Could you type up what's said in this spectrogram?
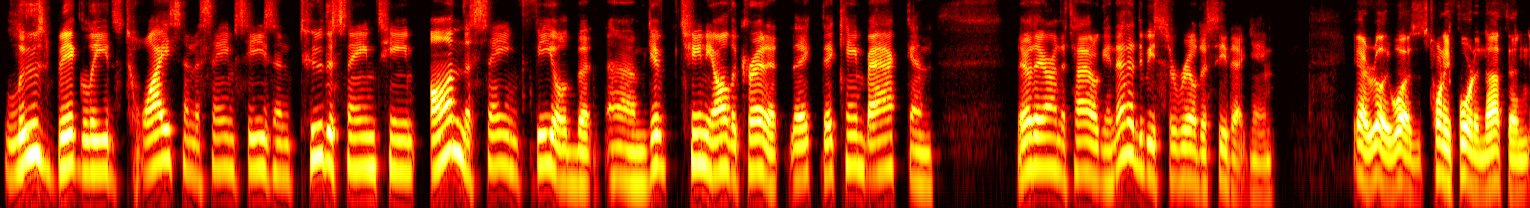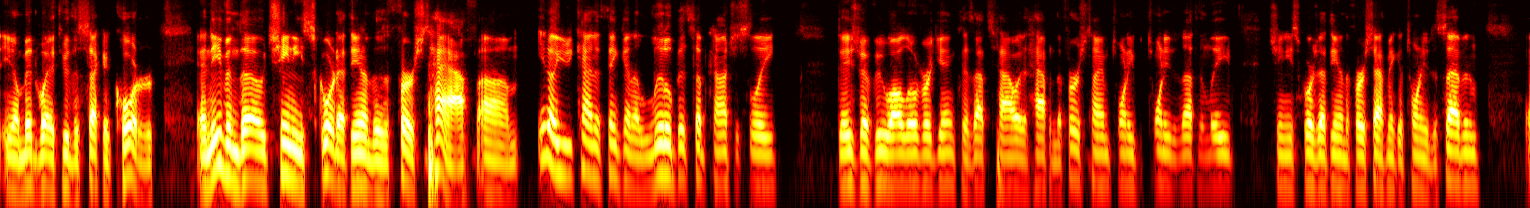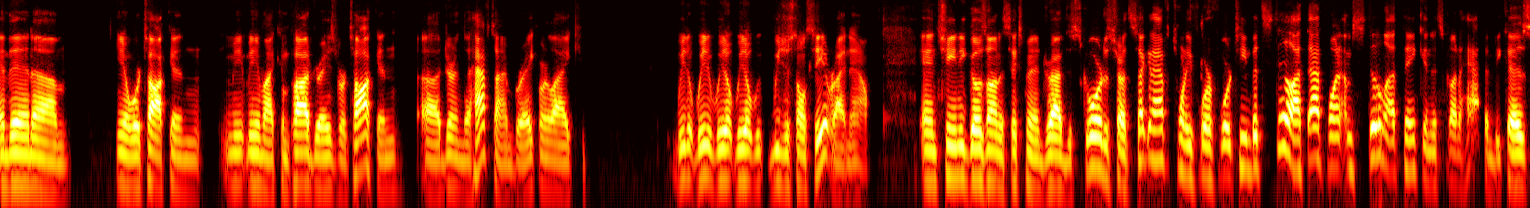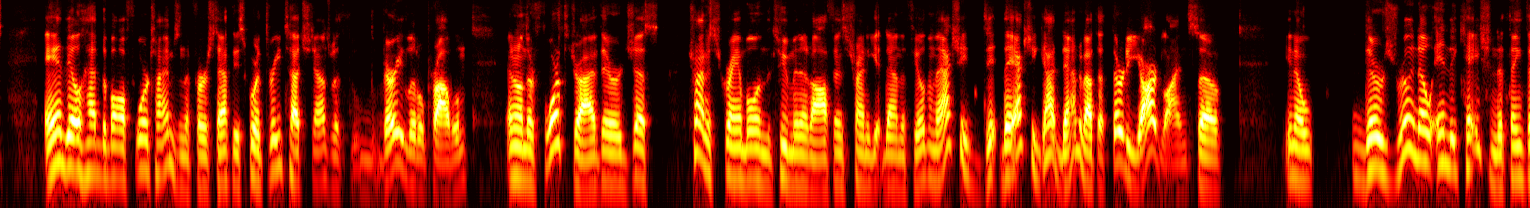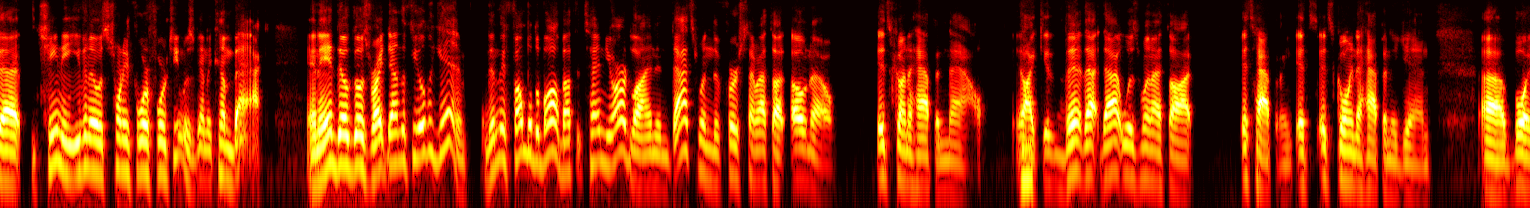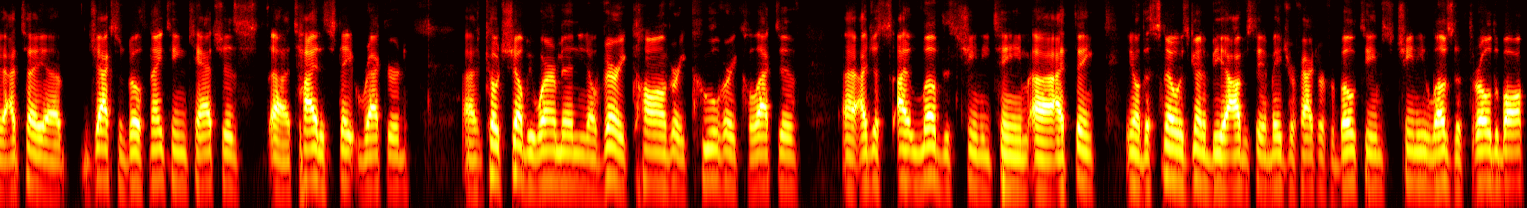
lose big leads twice in the same season to the same team on the same field. But um, give Cheney all the credit. They they came back and there they are in the title game. That had to be surreal to see that game. Yeah, it really was. It's 24 to nothing, you know, midway through the second quarter. And even though Cheney scored at the end of the first half, um, you know, you're kind of thinking a little bit subconsciously, deja vu all over again, because that's how it happened the first time 20, 20 to nothing lead. Cheney scores at the end of the first half, make it 20 to 7. And then, um, you know, we're talking, me, me and my compadres were talking uh, during the halftime break. We're like, we we, we, we, we just don't see it right now. And Cheney goes on a six minute drive to score to start the second half, 24 14. But still, at that point, I'm still not thinking it's going to happen because Andale had the ball four times in the first half. They scored three touchdowns with very little problem. And on their fourth drive, they were just trying to scramble in the two minute offense, trying to get down the field. And they actually did, they actually got down about the 30 yard line. So, you know, there's really no indication to think that Cheney, even though it's 24 14, was going to come back. And Andale goes right down the field again. And then they fumbled the ball about the 10 yard line. And that's when the first time I thought, oh no, it's going to happen now. Mm-hmm. Like th- that, that was when I thought it's happening. It's, it's going to happen again. Uh, boy, I tell you, Jacksonville, 19 catches, uh, tied a state record. Uh, Coach Shelby Wehrman, you know, very calm, very cool, very collective. Uh, I just, I love this Cheney team. Uh, I think, you know, the snow is going to be obviously a major factor for both teams. Cheney loves to throw the ball.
